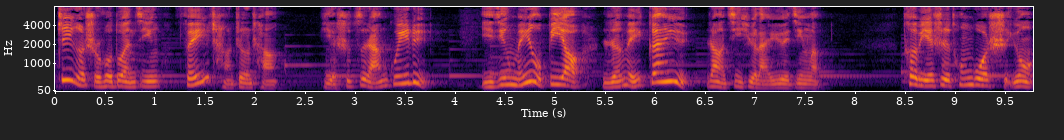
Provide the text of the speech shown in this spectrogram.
这个时候断经非常正常，也是自然规律，已经没有必要人为干预让继续来月经了。特别是通过使用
